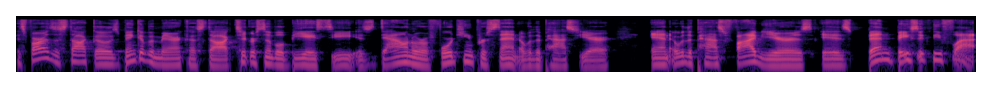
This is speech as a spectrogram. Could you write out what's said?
As far as the stock goes, Bank of America stock, ticker symbol BAC, is down over 14% over the past year. And over the past five years, is been basically flat.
